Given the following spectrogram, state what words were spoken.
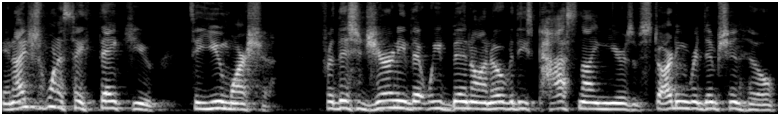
and I just want to say thank you to you, Marcia, for this journey that we've been on over these past nine years of starting Redemption Hill.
